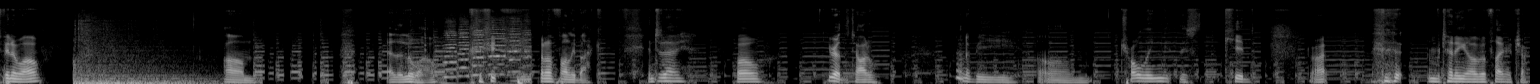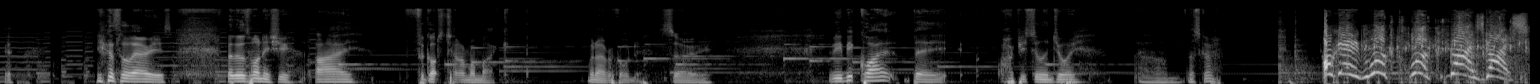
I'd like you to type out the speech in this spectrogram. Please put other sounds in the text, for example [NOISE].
It's been a while. Um, a little while. [LAUGHS] but I'm finally back. And today, well, you read the title. I'm gonna be, um, trolling this kid, right? [LAUGHS] and pretending I'm a player tracker. [LAUGHS] It was hilarious. But there was one issue. I forgot to turn on my mic when I recorded. So, it'll be a bit quiet, but I hope you still enjoy. Um, let's go. Okay, look, look, guys, guys.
